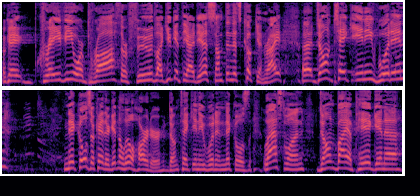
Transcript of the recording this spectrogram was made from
Okay, gravy or broth or food, like you get the idea, something that's cooking, right? Uh, don't take any wooden nickels. Okay, they're getting a little harder. Don't take any wooden nickels. Last one, don't buy a pig in a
